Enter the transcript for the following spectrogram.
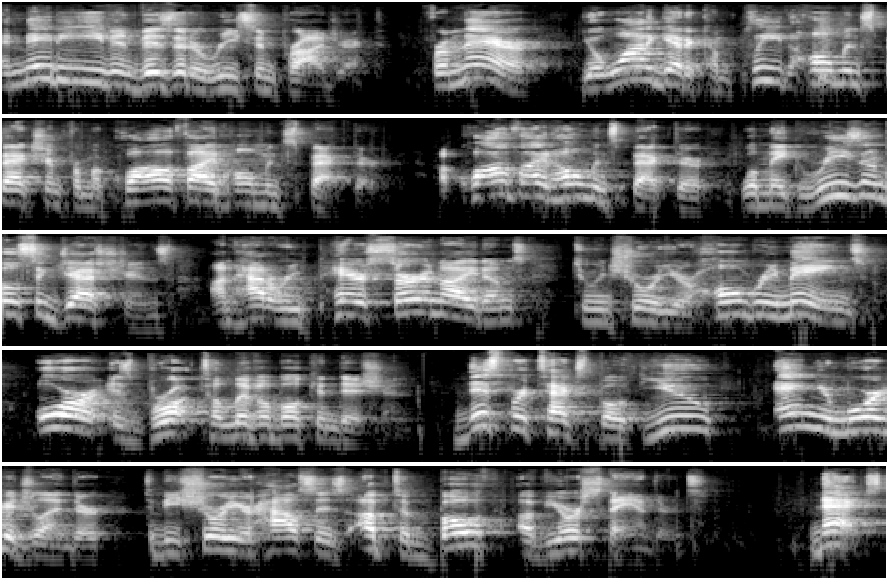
and maybe even visit a recent project. From there, you'll want to get a complete home inspection from a qualified home inspector. A qualified home inspector will make reasonable suggestions on how to repair certain items to ensure your home remains or is brought to livable condition. This protects both you and your mortgage lender to be sure your house is up to both of your standards. Next,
